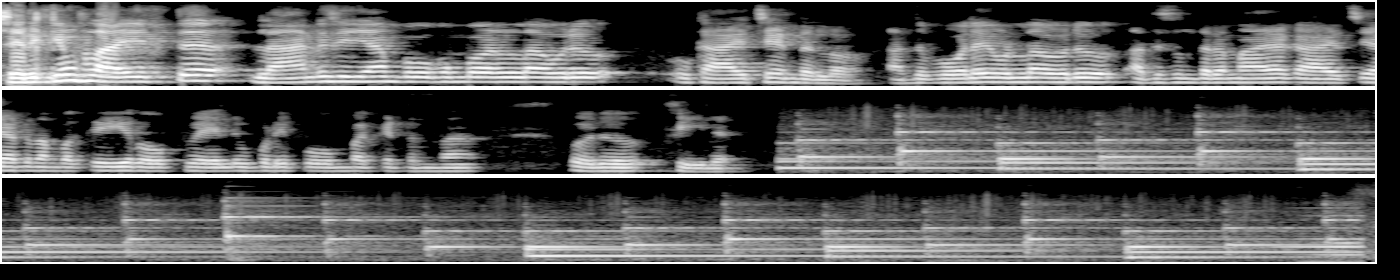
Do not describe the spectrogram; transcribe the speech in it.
ശരിക്കും ഫ്ലൈറ്റ് ലാൻഡ് ചെയ്യാൻ പോകുമ്പോഴുള്ള ഒരു കാഴ്ചയുണ്ടല്ലോ. അതുപോലെയുള്ള ഒരു അതിസുന്ദരമായ കാഴ്ചയാണ് നമുക്ക് ഈ റോപ്പ് വേയിൽ കൂടി പോകുമ്പോൾ കിട്ടുന്ന ഒരു ഫീൽ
